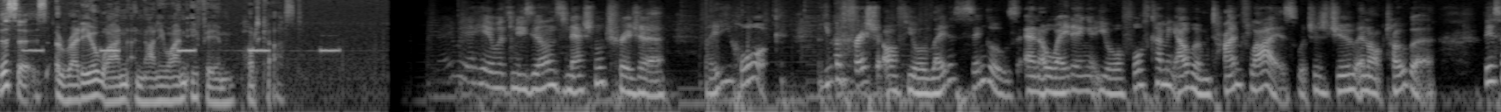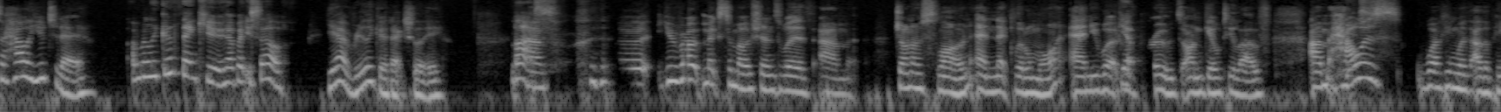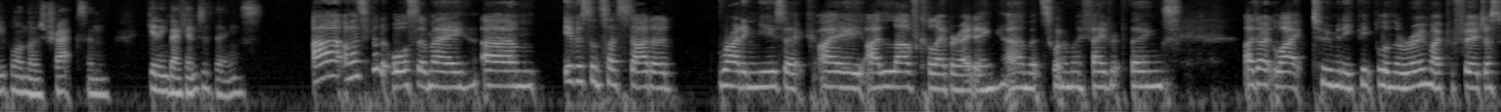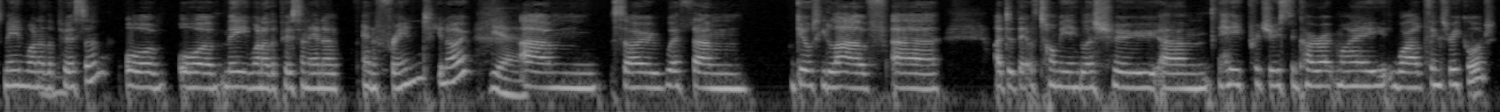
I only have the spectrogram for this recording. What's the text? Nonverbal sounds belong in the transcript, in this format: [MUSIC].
This is a Radio 1 91 FM podcast. Today we are here with New Zealand's national treasure, Ladyhawke. You are fresh off your latest singles and awaiting your forthcoming album, Time Flies, which is due in October. Lisa, how are you today? I'm really good, thank you. How about yourself? Yeah, really good, actually. Nice. Um, [LAUGHS] so you wrote Mixed Emotions with um, Jono Sloan and Nick Littlemore, and you worked yep. with Broods on Guilty Love. Um, how yes. is working with other people on those tracks and getting back into things? Uh, oh, it's been awesome, eh? Um, ever since I started writing music, I, I love collaborating. Um, it's one of my favourite things. I don't like too many people in the room. I prefer just me and one other mm. person, or or me, one other person, and a and a friend. You know. Yeah. Um. So with um, Guilty Love, uh, I did that with Tommy English, who um, he produced and co-wrote my Wild Things record,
